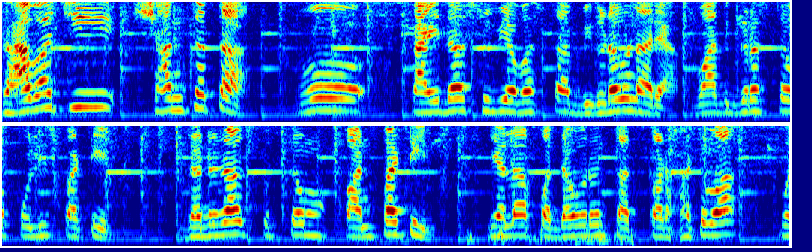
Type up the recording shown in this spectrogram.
गावाची शांतता व कायदा सुव्यवस्था बिघडवणाऱ्या वादग्रस्त पोलीस पाटील धनराज उत्तम पानपाटील याला पदावरून तात्काळ हटवा व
